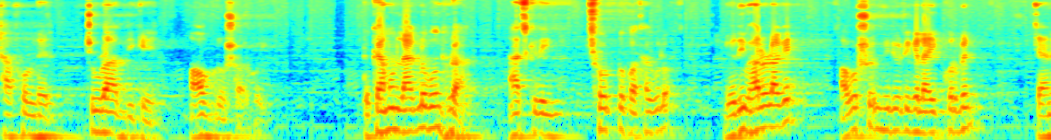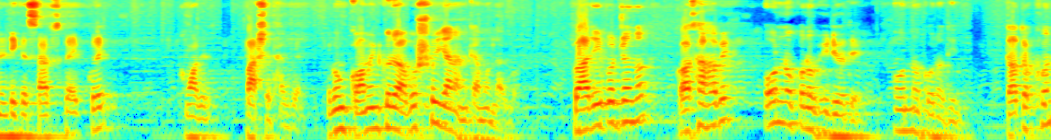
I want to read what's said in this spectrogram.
সাফল্যের চূড়ার দিকে অগ্রসর হই। তো কেমন লাগল বন্ধুরা আজকের এই ছোট্ট কথাগুলো? যদি ভালো লাগে, অবশ্যই ভিডিওটিকে লাইক করবেন, চ্যানেলটিকে সাবস্ক্রাইব করে আমাদের পাশে থাকবেন এবং কমেন্ট করে অবশ্যই জানান কেমন লাগল। তো আজ এই পর্যন্ত, কথা হবে অন্য কোনো ভিডিওতে, অন্য কোনো দিন। ততক্ষণ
